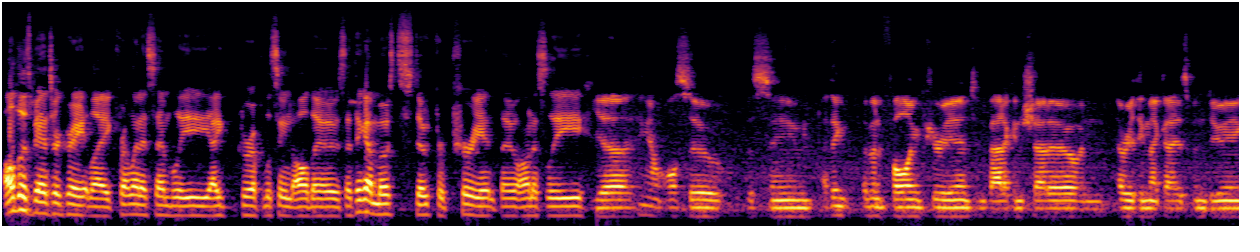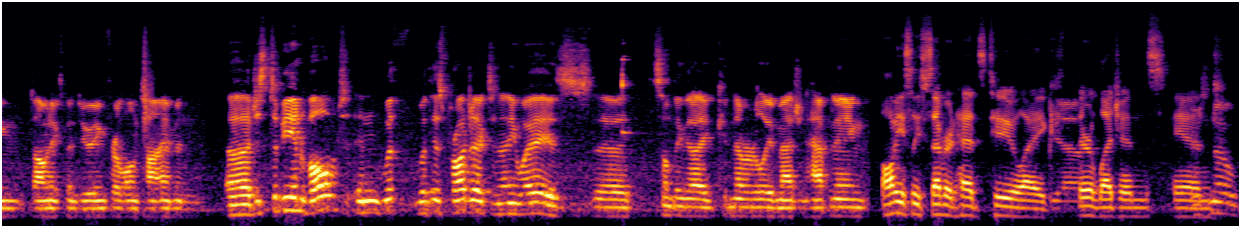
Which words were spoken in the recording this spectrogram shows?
All those bands are great, like Frontline Assembly. I grew up listening to all those. I think I'm most stoked for Prurient, though, honestly. Yeah, I think I'm also the same. I think I've been following Prurient and Vatican Shadow and everything that guy has been doing, Dominick's been doing for a long time, and uh, just to be involved in with with his project in any way is uh, something that I could never really imagine happening. Obviously, Severed Heads too. Like Yeah. they're legends, and There's no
